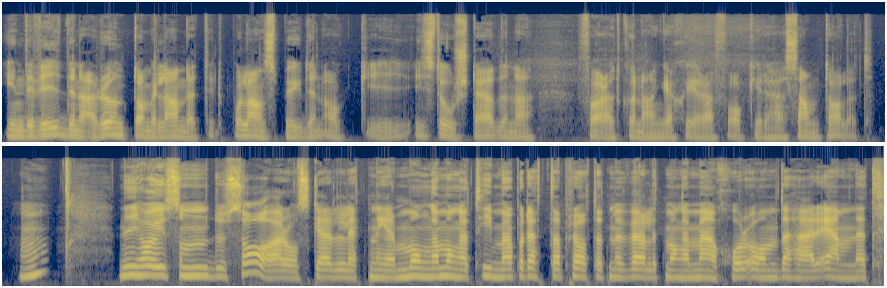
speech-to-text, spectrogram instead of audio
individerna runt om i landet, på landsbygden och i, i storstäderna för att kunna engagera folk i det här samtalet. Mm. Ni har ju som du sa här Oskar lagt ner många, många timmar på detta, pratat med väldigt många människor om det här ämnet.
